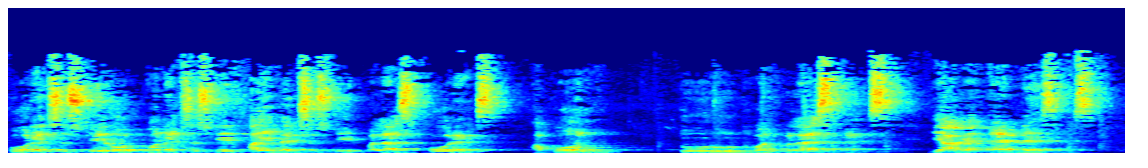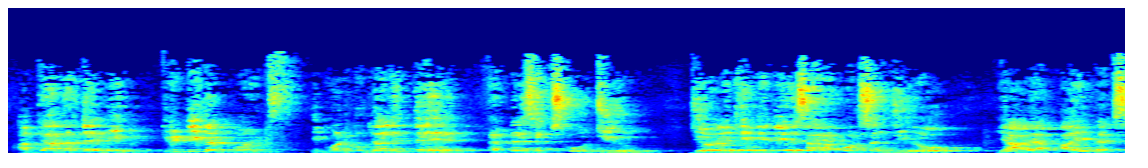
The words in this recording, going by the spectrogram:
four X square और one X square five X square plus four X upon two root one plus X, ये आ गया एफ़ डैश एक्स अब क्या करते हैं भाई? क्रिटिकल पॉइंट्स इक्वल टू क्या लिखते हैं? एफ़ डैश एक्स को ज़ीरो। ज़ीरो लिखेंगे तो ये सारा पोर्शन ज़ीरो। ये आ गया five X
